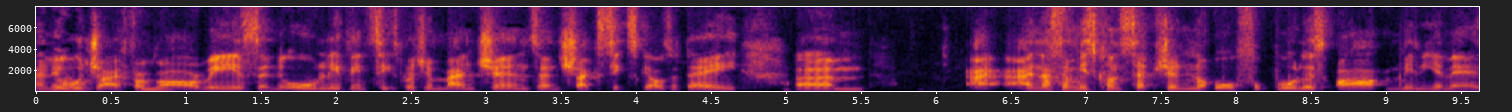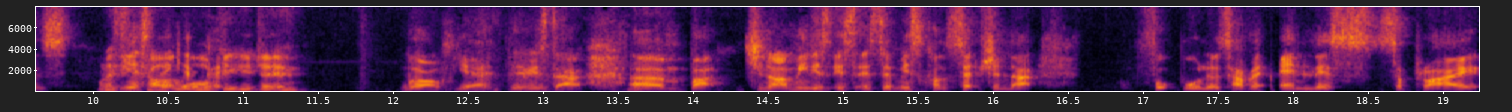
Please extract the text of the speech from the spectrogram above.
and they all drive Ferraris, and they all live in six bedroom mansions and shag six girls a day. Um, And that's a misconception. Not all footballers are millionaires. Well, if Yes, you can't walk, you do. Well, yeah, there is that. Um, but do you know what I mean? It's, it's, it's a misconception that footballers have an endless supply.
